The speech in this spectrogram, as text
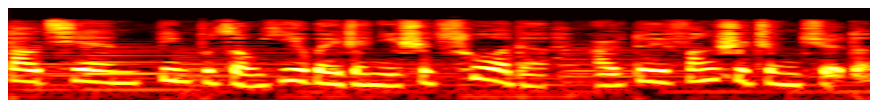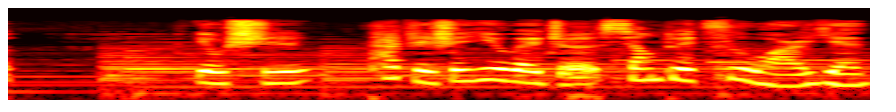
道歉并不总意味着你是错的，而对方是正确的。有时，它只是意味着相对自我而言，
